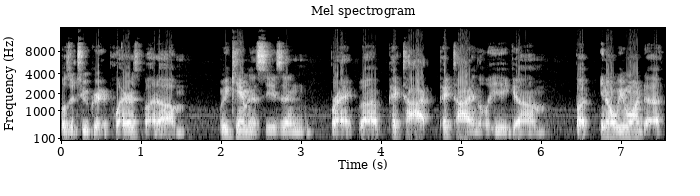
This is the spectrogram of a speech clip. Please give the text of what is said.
those are two great players. But um, we came in the season ranked, uh, picked high, picked high in the league. Um, but you know, we wanted to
